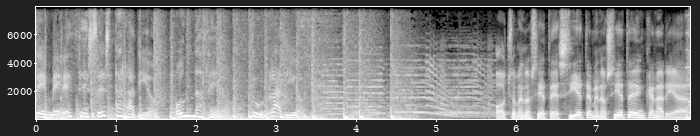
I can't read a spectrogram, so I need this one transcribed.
Te mereces esta radio. Onda Cero, tu radio. 8 menos 7, 7 menos 7 en Canarias.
